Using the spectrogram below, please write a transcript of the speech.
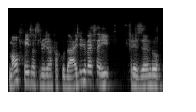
mal fez uma cirurgia na faculdade, ele vai sair fresando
